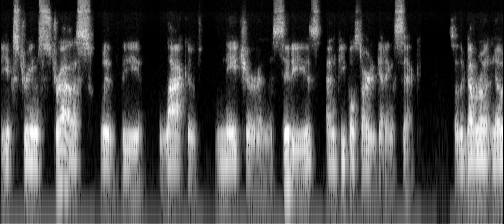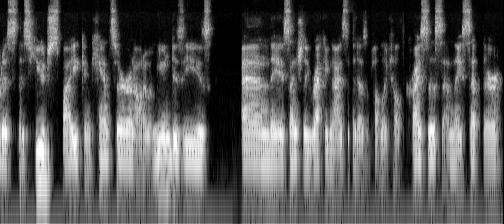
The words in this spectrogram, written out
the extreme stress with the lack of nature in the cities, and people started getting sick. So the government noticed this huge spike in cancer and autoimmune disease, and they essentially recognized it as a public health crisis, and they set their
